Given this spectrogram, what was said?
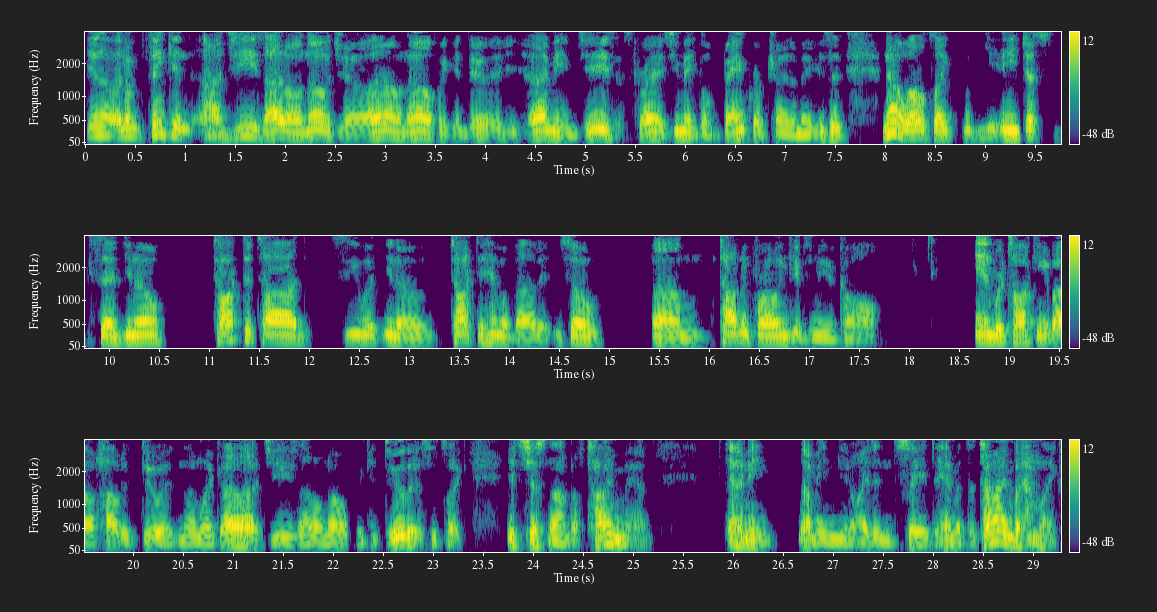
You know, and I'm thinking, oh, geez, I don't know, Joe. I don't know if we can do it. I mean, Jesus Christ, you may go bankrupt trying to make it. He said, no, well, it's like, he just said, you know, talk to Todd, see what, you know, talk to him about it. And so, um, Todd McFarlane gives me a call and we're talking about how to do it. And I'm like, oh, geez, I don't know if we can do this. It's like, it's just not enough time, man. And I mean, I mean, you know, I didn't say it to him at the time, but I'm like,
